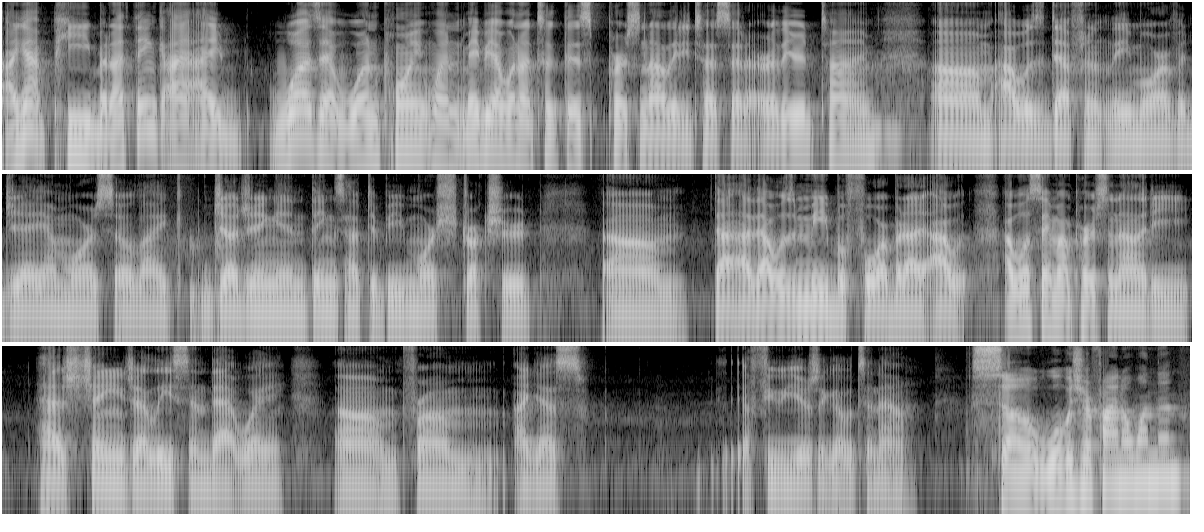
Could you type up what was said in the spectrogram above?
I got P, but I think I, I, was at one point when maybe I, when I took this personality test at an earlier time, um, I was definitely more of a J. I'm more so like judging and things have to be more structured um, that that was me before, but I, I, I will say my personality has changed at least in that way um, from I guess a few years ago to now. So, what was your final one then?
